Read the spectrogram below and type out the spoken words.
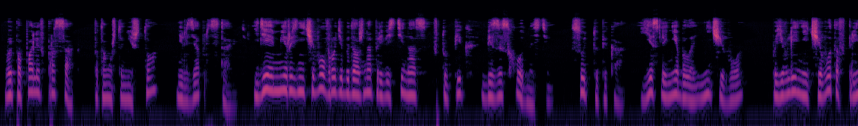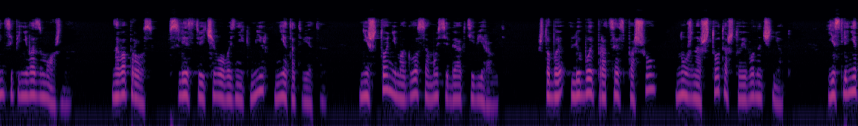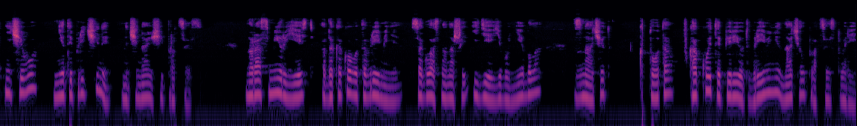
вы попали в просак, потому что ничто нельзя представить. Идея мир из ничего вроде бы должна привести нас в тупик безысходности. Суть тупика. Если не было ничего, появление чего-то в принципе невозможно. На вопрос, вследствие чего возник мир, нет ответа. Ничто не могло само себя активировать. Чтобы любой процесс пошел, нужно что-то, что его начнет. Если нет ничего, нет и причины, начинающей процесс. Но раз мир есть, а до какого-то времени, согласно нашей идее, его не было, значит, кто-то в какой-то период времени начал процесс творения.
